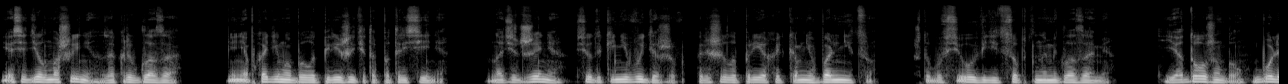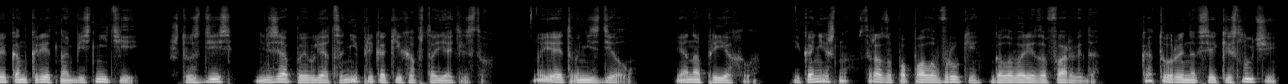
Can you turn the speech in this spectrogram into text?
Я сидел в машине, закрыв глаза. Мне необходимо было пережить это потрясение. Значит, Женя, все-таки не выдержав, решила приехать ко мне в больницу, чтобы все увидеть собственными глазами. Я должен был более конкретно объяснить ей, что здесь нельзя появляться ни при каких обстоятельствах. Но я этого не сделал. И она приехала. И, конечно, сразу попала в руки головореза Фарвида, которые на всякий случай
